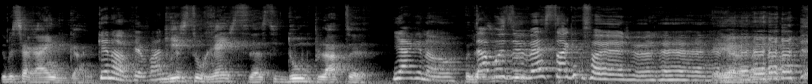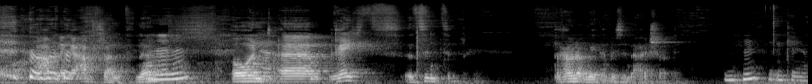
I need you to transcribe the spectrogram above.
du bist ja reingegangen. Genau, wir waren. Gehst du rechts, da ist die Domplatte. Ja, genau. Und da, da wo siehst du- Silvester gefeiert wird. Ja, armlänger Abstand. Ne? Und ähm, rechts, es sind 300 Meter bis in die Altstadt. mhm, okay.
